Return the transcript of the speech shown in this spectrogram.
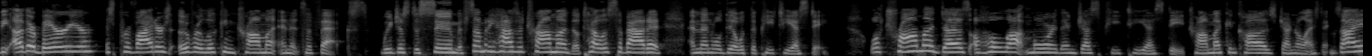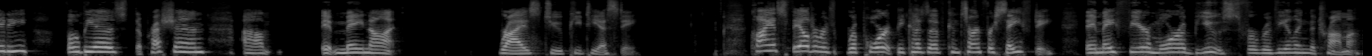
The other barrier is providers overlooking trauma and its effects. We just assume if somebody has a trauma they'll tell us about it and then we'll deal with the ptsd well trauma does a whole lot more than just ptsd trauma can cause generalized anxiety phobias depression. Um, it may not rise to ptsd clients fail to re report because of concern for safety. They may fear more abuse for revealing the trauma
